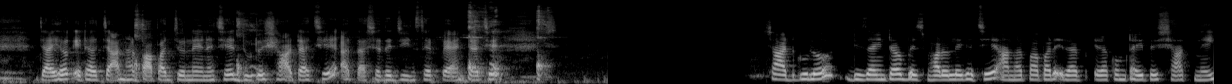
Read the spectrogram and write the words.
যাই হোক, এটা হচ্ছে আনহার পাপার জন্য এনেছে। দুটো শার্ট আছে, আর তার সাথে জিন্সের প্যান্ট আছে। শার্টগুলো ডিজাইনটাও বেশ ভালো লেগেছে। আনার পাপার এরা, এরকম টাইপের শার্ট নেই।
